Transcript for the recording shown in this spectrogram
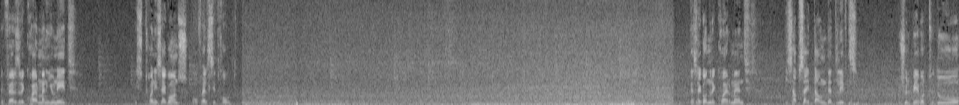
The first requirement you need is 20 seconds of L-sit hold. The second requirement is upside down deadlifts. You should be able to do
